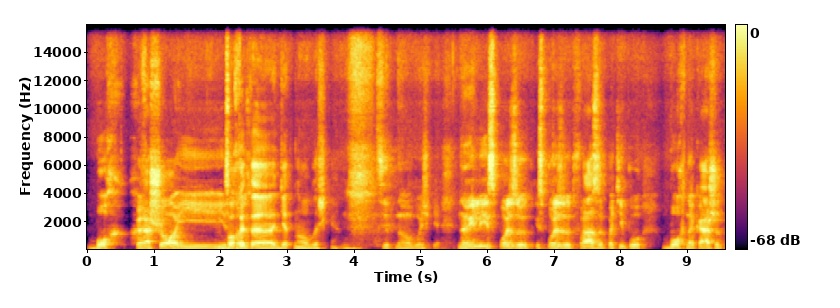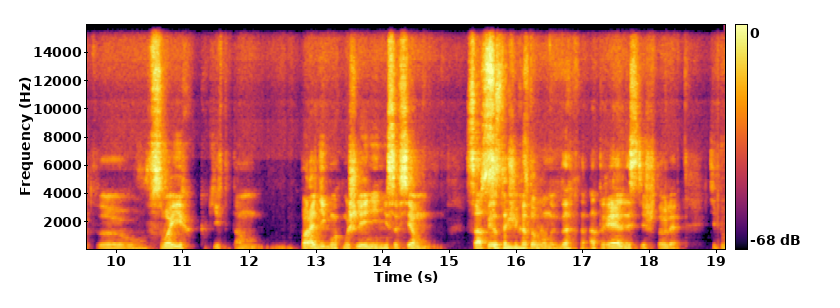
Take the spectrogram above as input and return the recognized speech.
Бог хорошо и... Бог это дед на облачке. Дед на облачке. Ну или используют, используют фразы по типу Бог накажет э, в своих каких-то там парадигмах мышления не совсем соответствующих оторванных да, от реальности, что ли. Типа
